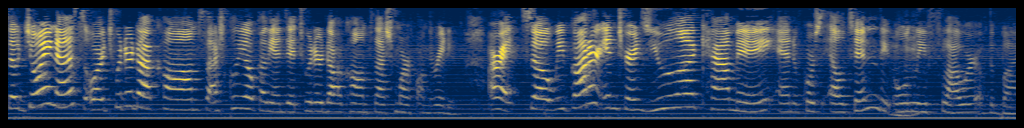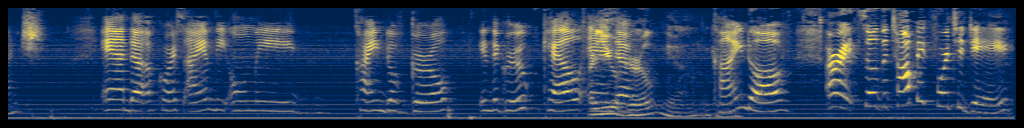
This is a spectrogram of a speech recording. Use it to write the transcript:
so join us or twitter.com slash Cleo Caliente, twitter.com slash Mark on the radio. All right, so we've got our interns, Eula, Kame, and of course Elton, the only flower of the bunch. And uh, of course, I am the only kind of girl in the group, Kel. Are and, you a uh, girl? Yeah. Kind of. All right, so the topic for today,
